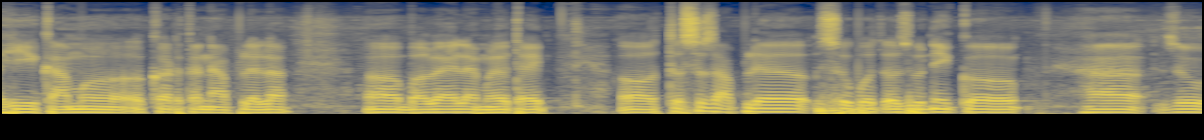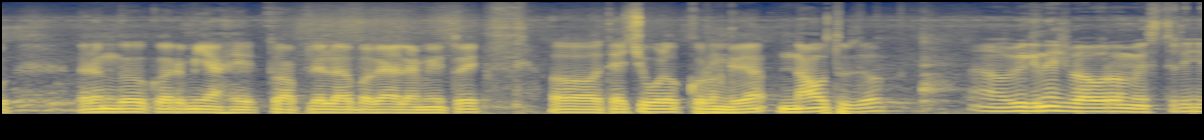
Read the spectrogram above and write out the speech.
ही कामं करताना आपल्याला अ, बघायला मिळत आहे. अ, तसंच आपल्यासोबत अजून एक अ, हा जो रंगकर्मी आहे तो आपल्याला बघायला मिळतो आहे त्याची ओळख करून घेऊया. नाव तुझं? अ, विघ्नेश बाबुराव मेस्त्री.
